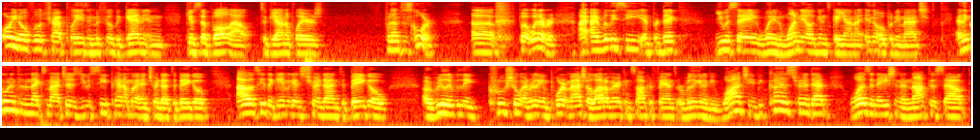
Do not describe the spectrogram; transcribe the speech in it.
or, you know, if Will Trapp plays in midfield again and gives the ball out to Guyana players for them to score. Uh, but whatever. I, I really see and predict USA winning 1 0 against Guyana in the opening match. And then going into the next matches, you see Panama and Trinidad and Tobago. Obviously, the game against Trinidad and Tobago a really, really crucial and really important match a lot of American soccer fans are really going to be watching because Trinidad was a nation that knocked us out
